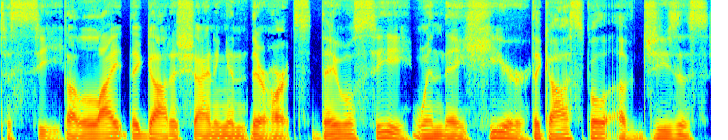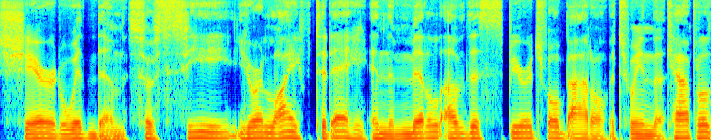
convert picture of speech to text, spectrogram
to see the light that God is shining in their hearts? They will see when they hear the gospel of Jesus shared with them. So see your life today in the middle of this spiritual battle between the capital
